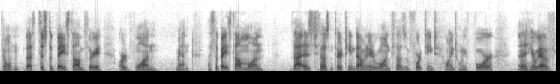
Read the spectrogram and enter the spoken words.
don't. That's just the base Dom three or one. Man, that's the base Dom one. That is 2013 Dominator 1, 2014, 2024, and then here we have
